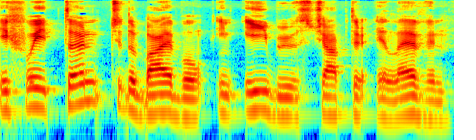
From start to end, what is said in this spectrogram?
If we turn to the Bible in Hebrews chapter 11,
